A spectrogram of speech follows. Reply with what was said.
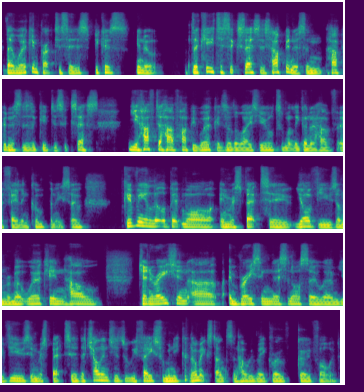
their working practices. Because, you know, the key to success is happiness, and happiness is the key to success. You have to have happy workers, otherwise, you're ultimately going to have a failing company. So, give me a little bit more in respect to your views on remote working, how generation are embracing this, and also um, your views in respect to the challenges that we face from an economic stance and how we may grow going forward.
